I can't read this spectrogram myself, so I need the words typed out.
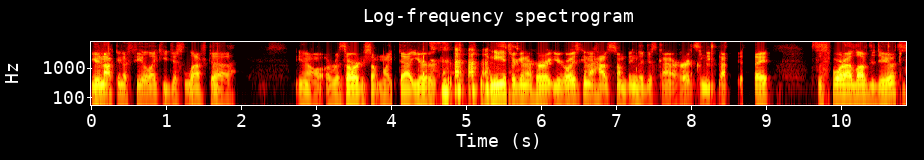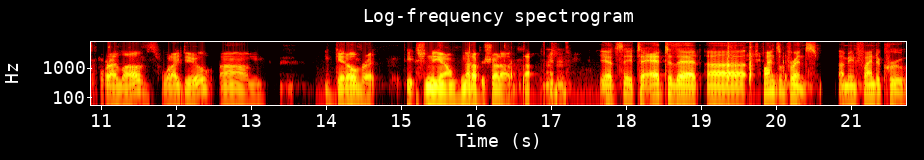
you're not gonna feel like you just left a you know a resort or something like that. Your, your knees are gonna hurt. You're always gonna have something that just kind of hurts, and you gotta just say. It's the sport I love to do. It's the sport I love. It's what I do. Um, get over it. You know, nut up or shut up. Mhm. Yeah, I'd say to add to that, uh, find some friends. I mean, find a crew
